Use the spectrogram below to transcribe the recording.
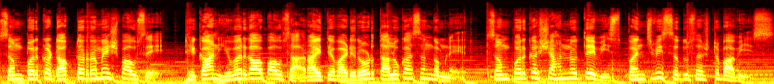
संपर्क डॉक्टर रमेश पावसे ठिकाण हिवरगाव पावसा रायतेवाडी रोड तालुका संगमनेर. संपर्क शहाण्णव तेवीस पंचवीस सदुसष्ट बावीस.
